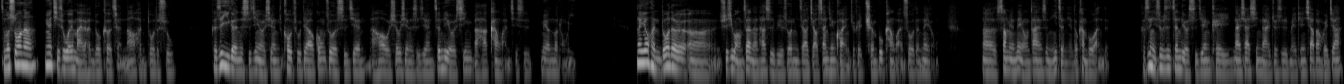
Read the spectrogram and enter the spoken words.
怎么说呢？因为其实我也买了很多课程，然后很多的书。可是一个人的时间有限，扣除掉工作时间，然后休闲的时间，真的有心把它看完，其实没有那么容易。那有很多的呃学习网站呢，它是比如说你只要缴三千块，你就可以全部看完所有的内容。那上面内容当然是你一整年都看不完的。可是你是不是真的有时间可以耐下心来，就是每天下班回家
